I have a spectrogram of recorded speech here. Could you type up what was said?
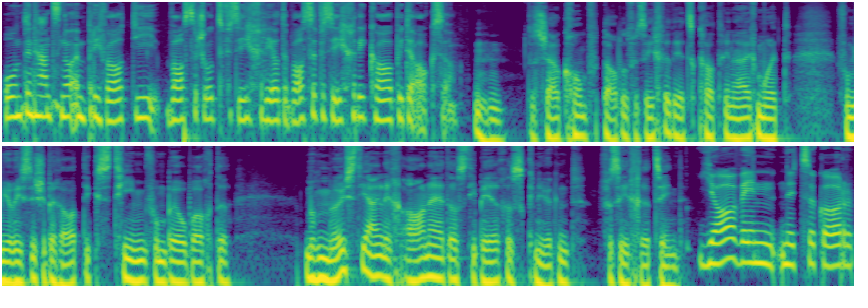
Und dann haben Sie noch eine private Wasserschutzversicherung oder Wasserversicherung gehabt bei der AXA. Mhm. Das ist auch komfortabel versichert. Jetzt Kathrin Eichmuth vom juristischen Beratungsteam vom Beobachter. Man müsste eigentlich annehmen, dass die Birchers genügend versichert sind. Ja, wenn nicht sogar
